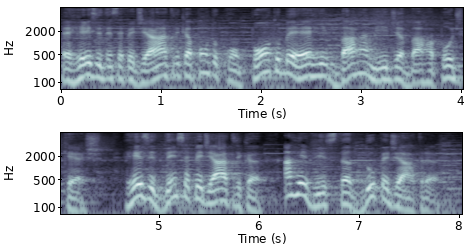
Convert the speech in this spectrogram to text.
é residenciapediatrica.com.br barra mídia barra podcast. Residência Pediátrica, a revista do pediatra.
